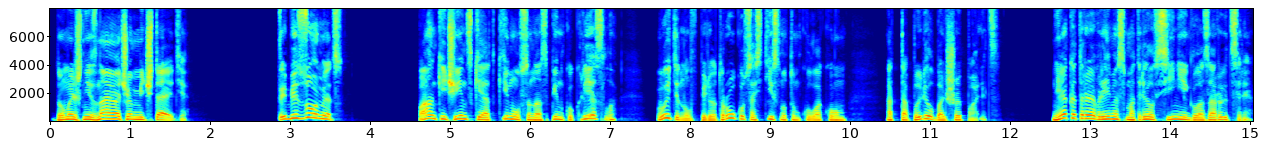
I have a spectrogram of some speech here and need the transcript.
Думаешь, не знаю, о чем мечтаете? Ты безумец. Пан Кичинский откинулся на спинку кресла, вытянул вперед руку со стиснутым кулаком, оттопырил большой палец. Некоторое время смотрел в синие глаза рыцаря.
